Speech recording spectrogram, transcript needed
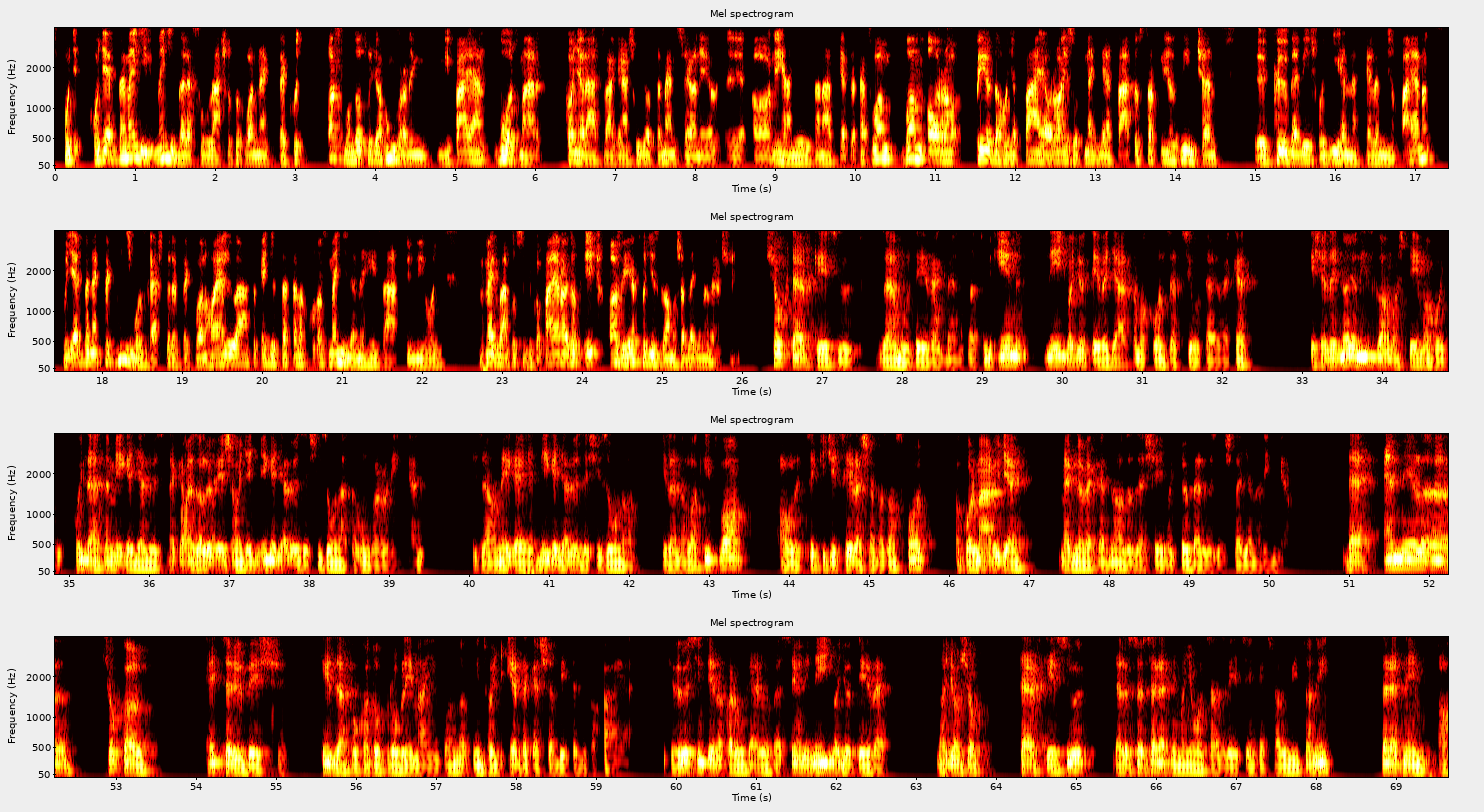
hogy, hogy ebben mennyi, mennyi beleszólásotok van nektek, hogy azt mondod, hogy a hungaroringi pályán volt már kanyarátvágás, ugye ott a Menszelnél a néhány év után átkeltve. Tehát van, van arra példa, hogy a pálya rajzot meg lehet változtatni, az nincsen kőbevés, hogy ilyennek kell lenni a pályának, hogy ebben nektek mennyi mozgásteretek van. Ha előálltok egy ötlettel, akkor az mennyire nehéz átvinni, hogy megváltoztatjuk a pályarajzot, és azért, hogy izgalmasabb legyen a verseny. Sok terv készült az elmúlt években. Tehát én négy vagy öt éve gyártam a koncepcióterveket, és ez egy nagyon izgalmas téma, hogy hogy lehetne még egy előző, nekem ez a lövésem, hogy egy, még egy előzési zónát a Hungaroringen, hiszen ha még egy, még egy előzési zóna ki lenne alakítva, ahol egy kicsit szélesebb az aszfalt, akkor már ugye megnövekedne az az esély, hogy több előzés legyen a ringen. De ennél sokkal egyszerűbb és kézzelfogható problémáink vannak, mint hogy érdekesebbé tegyük a pályát. Ha őszintén akarunk erről beszélni, négy vagy öt éve nagyon sok terv készült, de először szeretném a 800 WC-nket felújítani, szeretném a,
